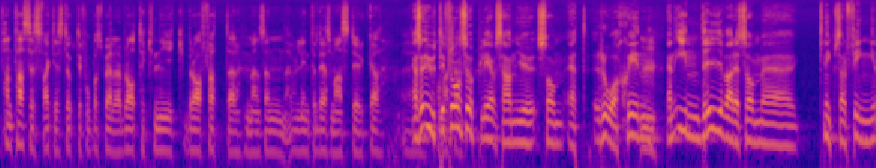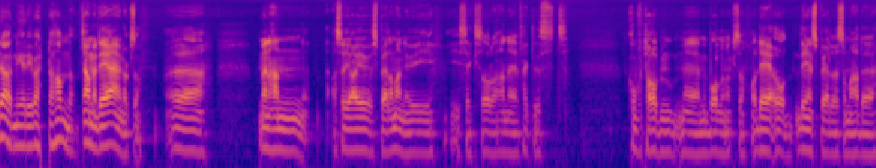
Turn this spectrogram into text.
fantastiskt faktiskt duktig fotbollsspelare, bra teknik, bra fötter, men sen är väl inte det som hans styrka. eh, Alltså utifrån så upplevs han ju som ett råskinn, en indrivare som eh, knipsar fingrar nere i Värtahamnen. Ja men det är han också. Eh, men han, alltså jag är ju spelarman nu i, i sex år och han är faktiskt komfortabel med, med bollen också. Och det, och det är en spelare som hade,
